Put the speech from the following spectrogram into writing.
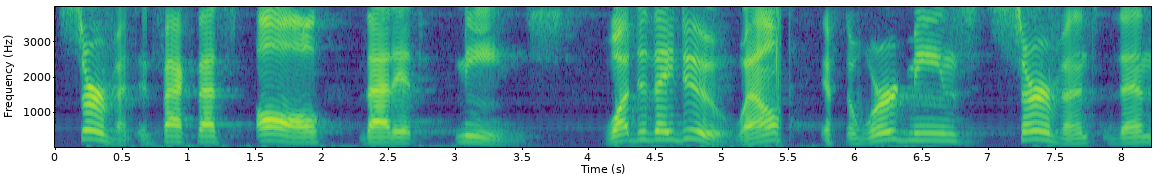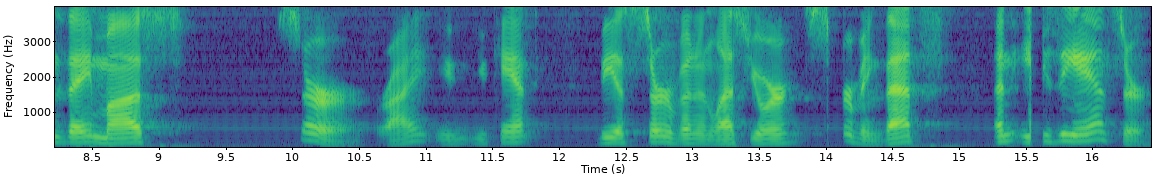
servant. In fact, that's all that it means. What do they do? Well, if the word means servant, then they must serve, right? You, you can't be a servant unless you're serving. That's an easy answer.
